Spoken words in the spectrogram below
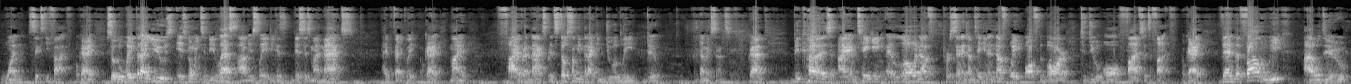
165, okay? So the weight that I use is going to be less, obviously, because this is my max, hypothetically, okay? My five rep max, but it's still something that I can doably do, if that makes sense, okay? Because I am taking a low enough percentage, I'm taking enough weight off the bar to do all five sets of five, okay? Then the following week, I will do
